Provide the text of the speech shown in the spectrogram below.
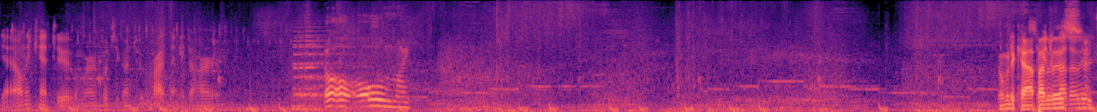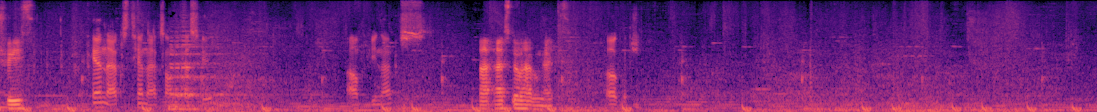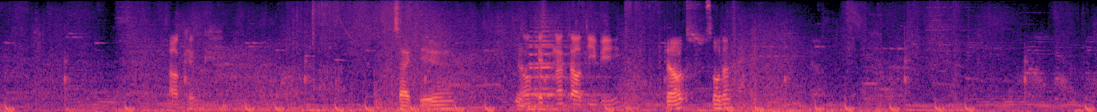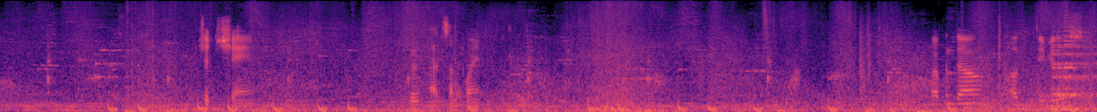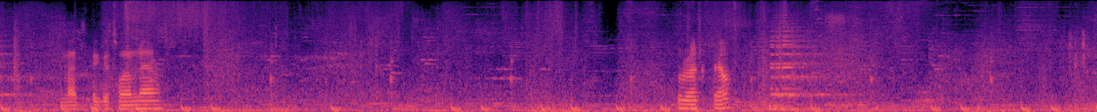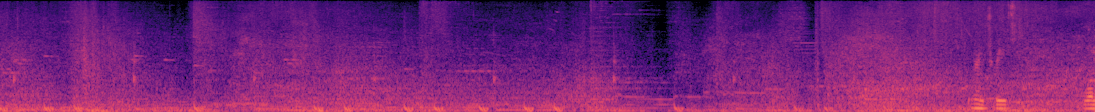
Yeah, I only can't do it when we're about to go into a pride that need to heart. Oh, oh, oh my. You want me to cap out of this? the way? Good trees. 10x, 10x on Cascade. I'll be next. I, I still have an X. Okay. I'll kick. Attack you. No kick, knocked out DB. Belt, slow down. Should chain. Okay. At some point. Weapon down. I'll DB this. I'm about to pick this one up now. Rock belt.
